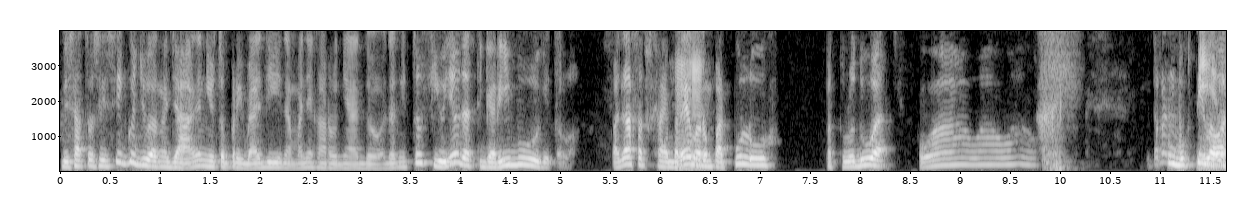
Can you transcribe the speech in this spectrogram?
di satu sisi gue juga ngejalanin YouTube pribadi namanya Karuniado dan itu view-nya udah 3000 gitu loh. Padahal subscribernya hmm. baru 40, 42. Wow, wow, wow. itu kan bukti bahwa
